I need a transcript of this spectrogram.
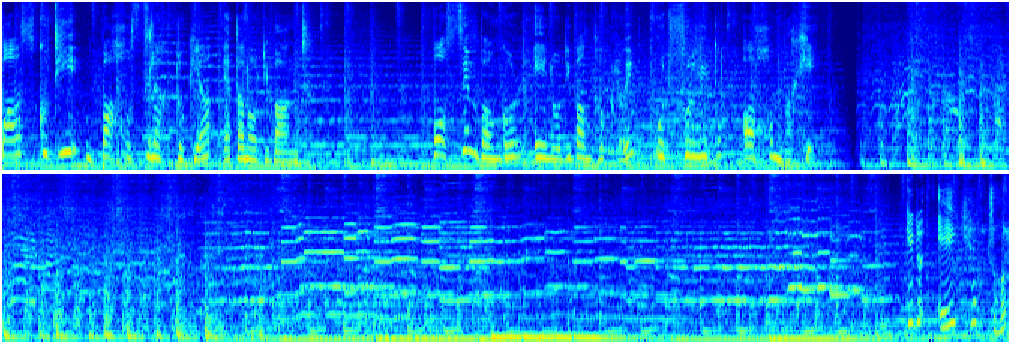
পাঁচ কোটি বাষষ্ঠি লাখ টকীয়া এটা নদী বান্ধ। পশ্চিমবংগৰ এই নদী বান্ধক লৈ উৎফুল্লিত অসমবাসী। এই ক্ষেত্ৰত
